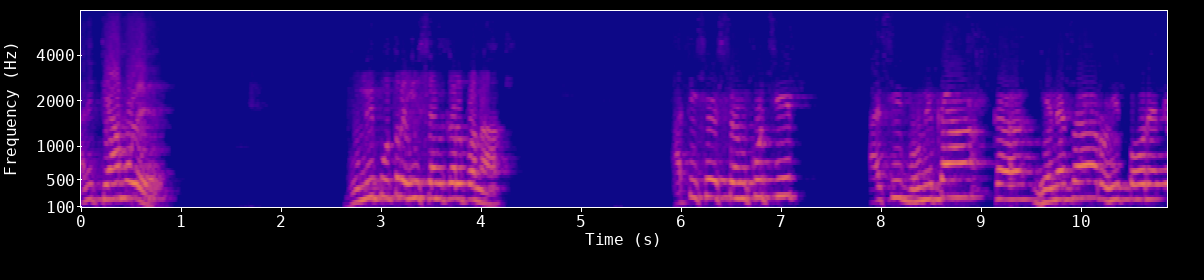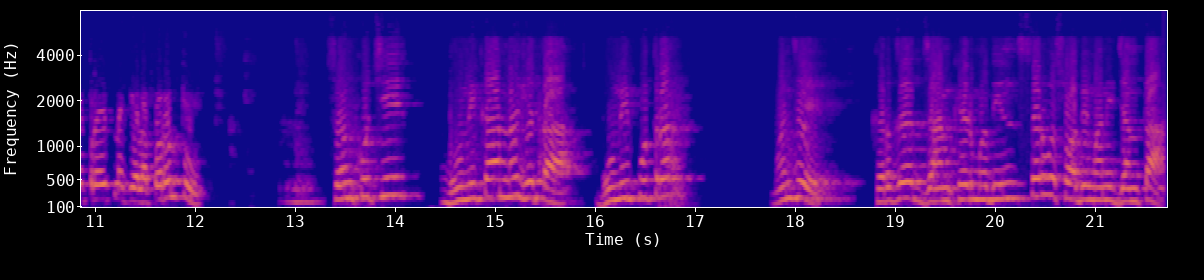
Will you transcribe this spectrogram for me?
आणि त्यामुळे भूमिपुत्र ही संकल्पना अतिशय संकुचित अशी भूमिका घेण्याचा रोहित पवार यांनी प्रयत्न केला. परंतु संकुचित भूमिका न घेता भूमिपुत्र म्हणजे कर्जत जामखेड मधील सर्व स्वाभिमानी जनता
